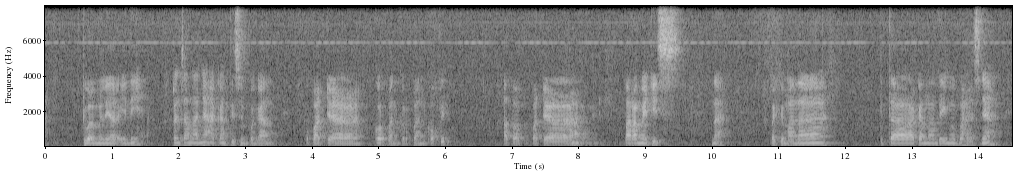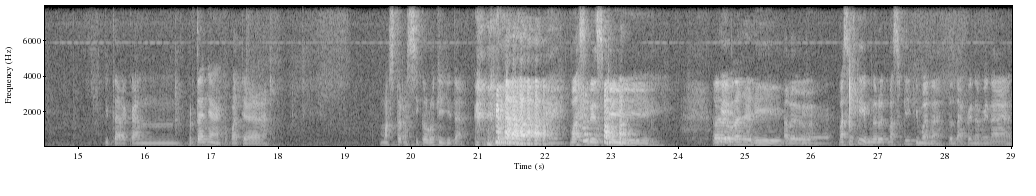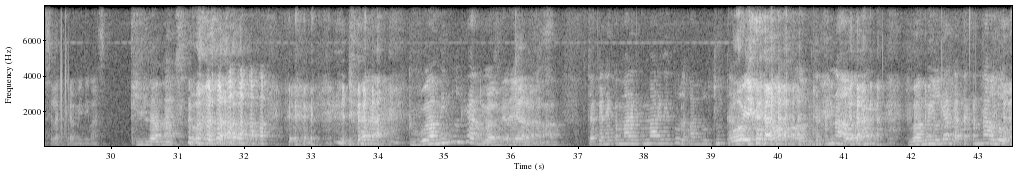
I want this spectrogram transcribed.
2 miliar ini rencananya akan disumbangkan kepada korban-korban COVID Atau kepada para medis. Nah, bagaimana kita akan nanti membahasnya? Kita akan bertanya kepada master psikologi kita, Mas Rizky. Oke, Halo Mas Denny. halo. Ya. Mas Rizky, menurut Mas Rizky gimana tentang fenomena selebgram ini, Mas? Gila mas. Dua miliar mas. Dua miliar, Mas. Heeh. Sedangkan yang kemarin-kemarin itu 80 juta. Oh, iya. Oh, lebih terkenal kan. Dua miliar nggak terkenal loh.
